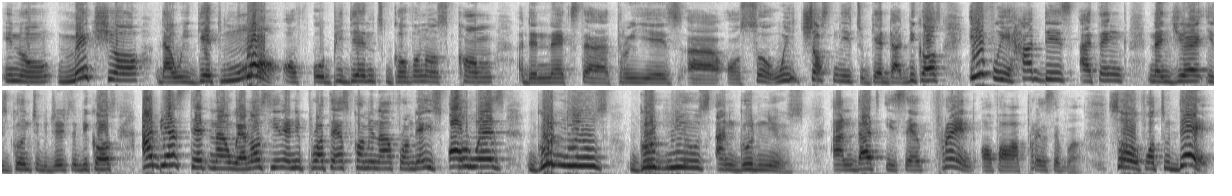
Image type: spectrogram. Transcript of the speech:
you know, make sure that we get more of obedient governors come the next uh, three years uh, or so. We just need to get that because if we had this, I think Nigeria is going to be different because Abia State now, we are not seeing any protests coming out from there. It's always good news, good news, and good news. And that is a friend of our principle. So for today,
